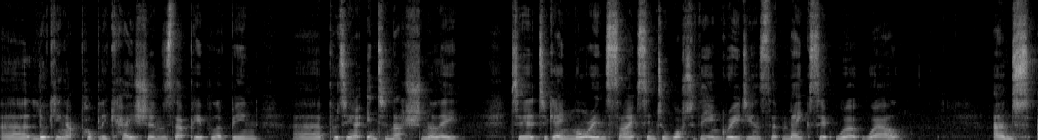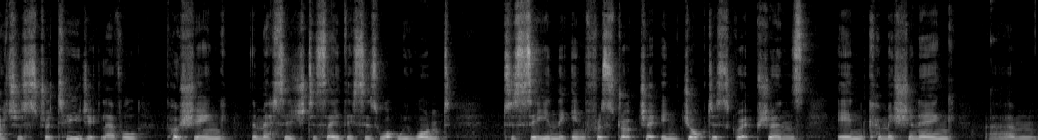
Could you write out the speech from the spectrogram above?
uh, looking at publications that people have been uh, putting out internationally to, to gain more insights into what are the ingredients that makes it work well, and at a strategic level pushing the message to say this is what we want to see in the infrastructure, in job descriptions, in commissioning, um,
